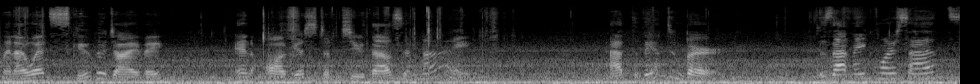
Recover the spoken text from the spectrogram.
when I went scuba diving in August of 2009 at the Vandenberg. Does that make more sense?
